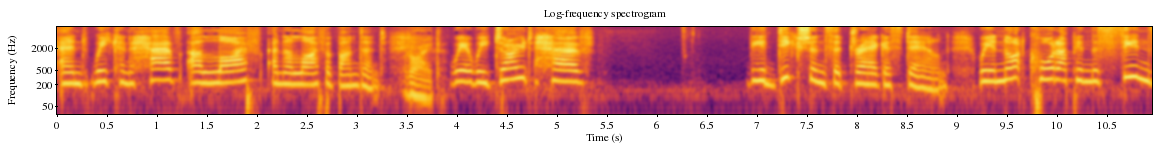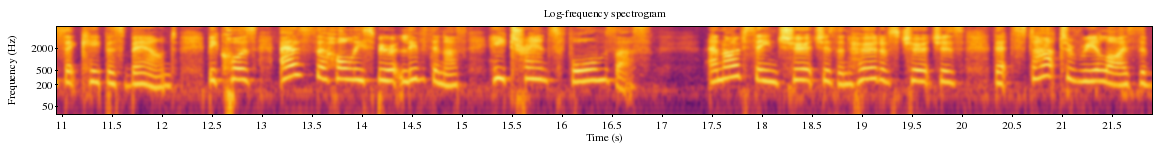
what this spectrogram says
and we can have a life and a life abundant. Right. Where we don't have the addictions that drag us down. We are not caught up in the sins that keep us bound because as the Holy Spirit lives in us, He transforms us. And I've seen churches and heard of churches that start to realize the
